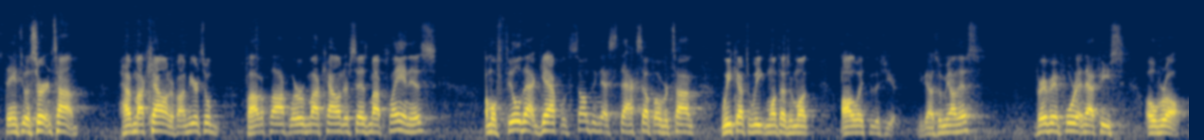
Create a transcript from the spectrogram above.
staying to a certain time, have my calendar. If I'm here till 5 o'clock, whatever my calendar says my plan is, I'm going to fill that gap with something that stacks up over time, week after week, month after month, all the way through this year. You guys with me on this? Very, very important in that piece overall.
